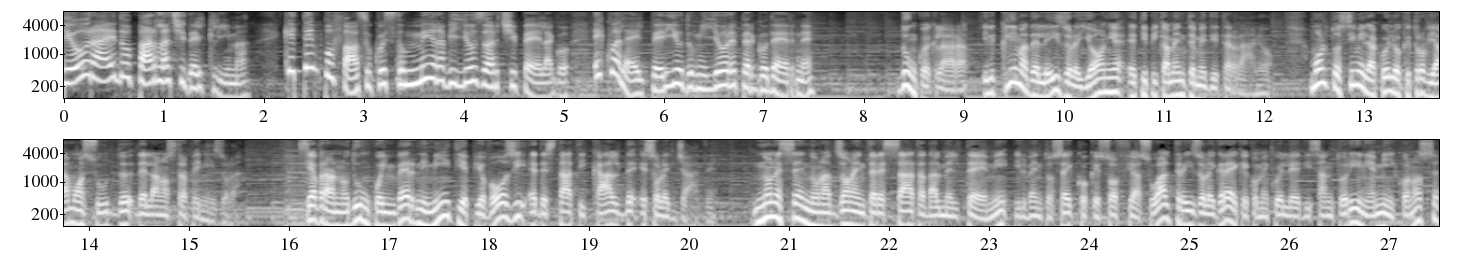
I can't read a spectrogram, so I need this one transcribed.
E ora Edo parlaci del clima. Che tempo fa su questo meraviglioso arcipelago e qual è il periodo migliore per goderne? Dunque Clara, il clima delle isole Ionie è tipicamente mediterraneo, molto simile a quello che troviamo a sud della nostra penisola. Si avranno dunque inverni miti e piovosi ed estati calde e soleggiate. Non essendo una zona interessata dal Meltemi, il vento secco che soffia su altre isole greche come quelle di Santorini e Mykonos,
